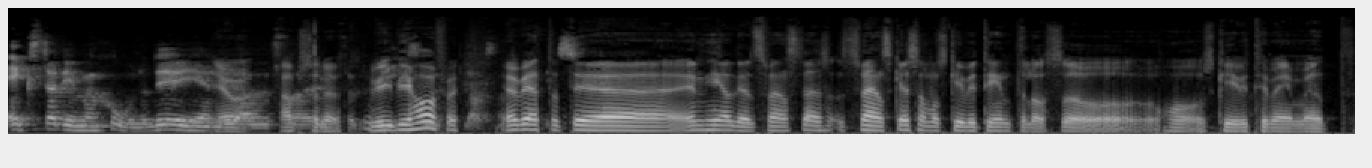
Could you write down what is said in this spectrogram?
extra dimension och det gäller ja, även för, absolut. för vi, vi har för, Jag vet att det är en hel del svenskar, svenskar som har skrivit in till oss och har skrivit till mig med att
